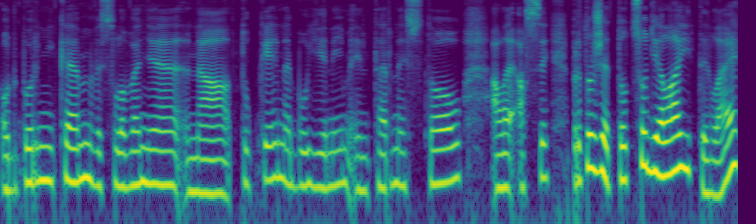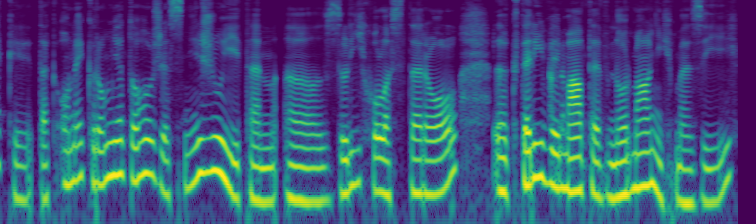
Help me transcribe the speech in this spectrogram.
odborníkem vysloveně na tuky nebo jiným internistou, ale asi, protože to, co dělají ty léky, tak oni kromě toho, že snižují ten eh, zlý cholesterol, eh, který vy máte v normálních mezích,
